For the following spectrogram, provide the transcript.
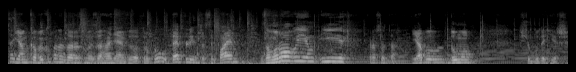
Ця ямка викопана. Зараз ми заганяємо туди трубу, утеплюємо, засипаємо, замуровуємо і красота. Я б думав, що буде гірше.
